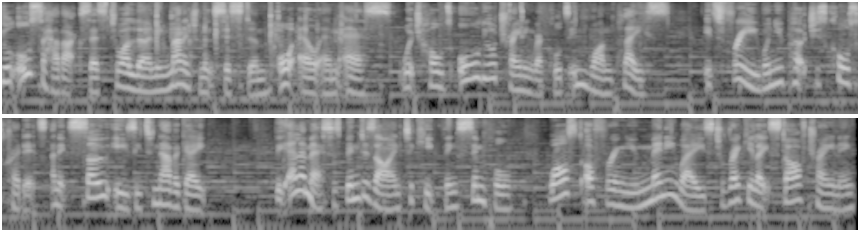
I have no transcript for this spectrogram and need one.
You'll also have access to our Learning Management System, or LMS, which holds all your training records in one place. It's free when you purchase course credits and it's so easy to navigate. The LMS has been designed to keep things simple, whilst offering you many ways to regulate staff training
